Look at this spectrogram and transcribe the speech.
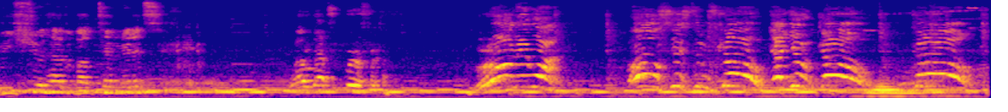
We should have about 10 minutes. Well, that's perfect. We're only one. All systems go. Yeah, you go. Go.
